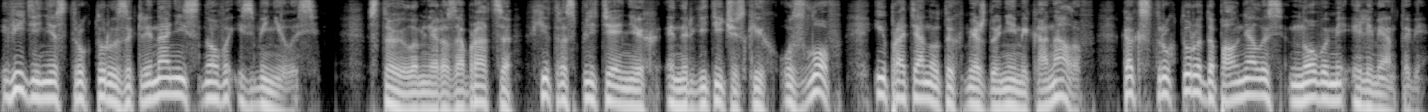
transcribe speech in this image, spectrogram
видение структуры заклинаний снова изменилось. Стоило мне разобраться в хитросплетениях энергетических узлов и протянутых между ними каналов, как структура дополнялась новыми элементами.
